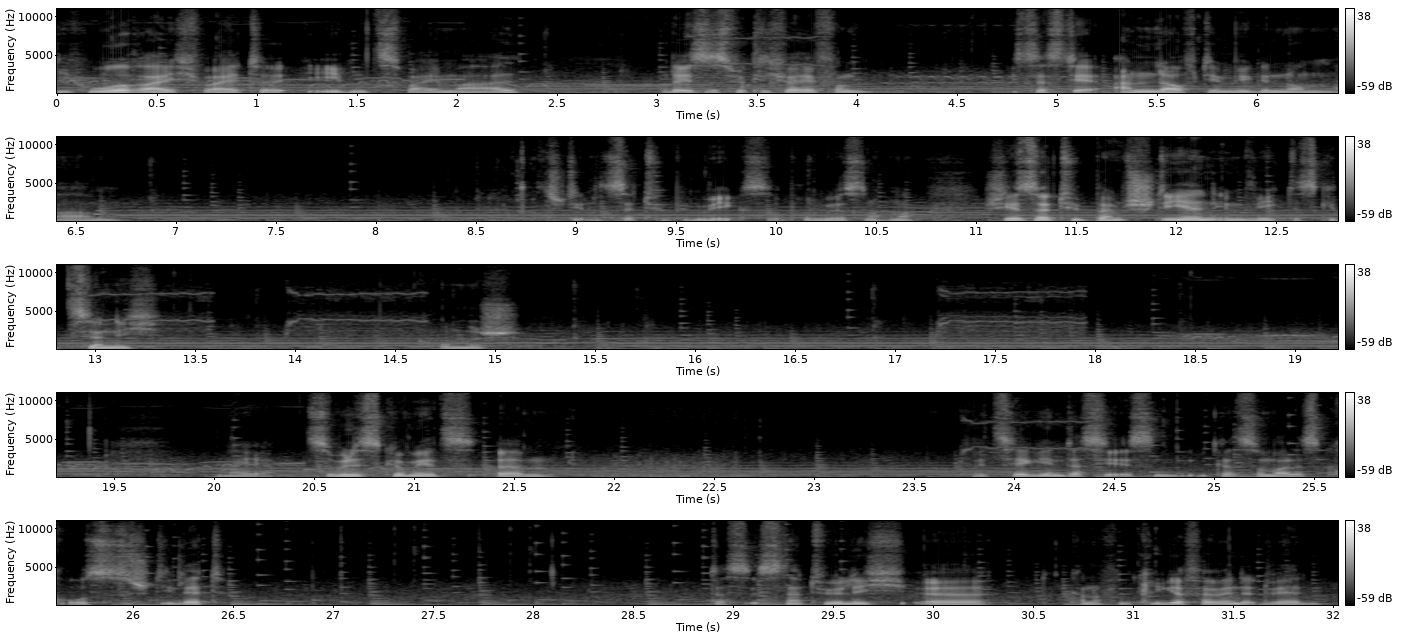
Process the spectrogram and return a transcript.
die hohe Reichweite eben zweimal? Oder ist es wirklich, weil wir von... Ist das der Anlauf, den wir genommen haben? Jetzt steht uns der Typ im Weg. So, probieren wir es nochmal. Steht uns der Typ beim Stehlen im Weg? Das gibt's ja nicht. Komisch. Naja, zumindest können wir jetzt, ähm, jetzt hergehen. Das hier ist ein ganz normales großes Stilett. Das ist natürlich, äh, kann auch vom Krieger verwendet werden.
